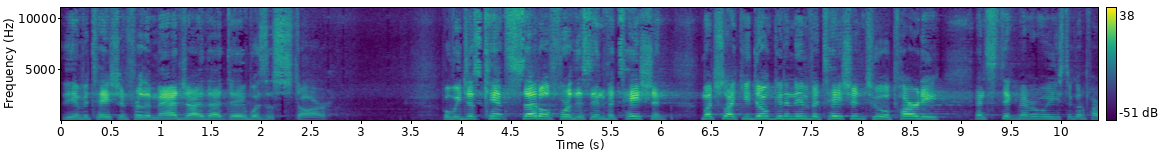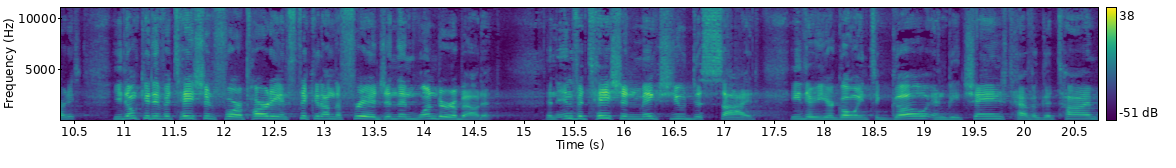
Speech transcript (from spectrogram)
The invitation for the Magi that day was a star. But we just can't settle for this invitation. Much like you don't get an invitation to a party and stick, remember when we used to go to parties? You don't get invitation for a party and stick it on the fridge and then wonder about it. An invitation makes you decide. Either you're going to go and be changed, have a good time,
